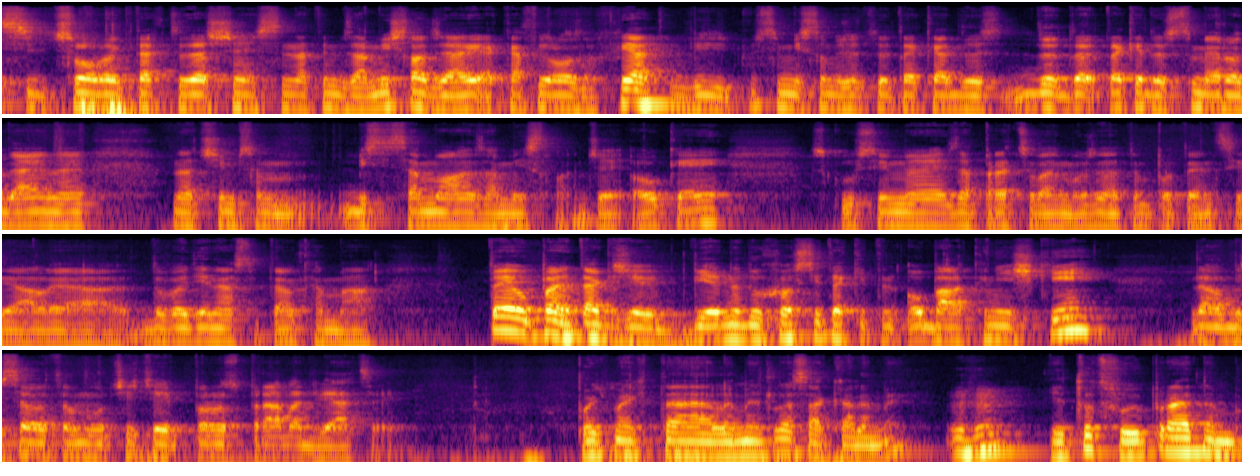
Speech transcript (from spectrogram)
si človek takto začne sa nad tým zamýšľať, že aj aká filozofia, si myslím, že to je taká dosť, do, do, také dosť smerodajné, nad čím som, by si sa mohla zamýšľať, že OK, skúsime zapracovať možno na tom potenciále a dovedie nás to tam, kam má. To je úplne tak, že v jednoduchosti taký ten obal knižky, dal by sa o tom určite porozprávať viacej. Pojďme k té Limitless Academy. Mm-hmm. Je to tvůj projekt nebo,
